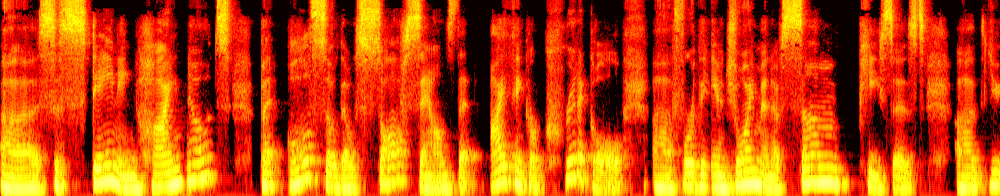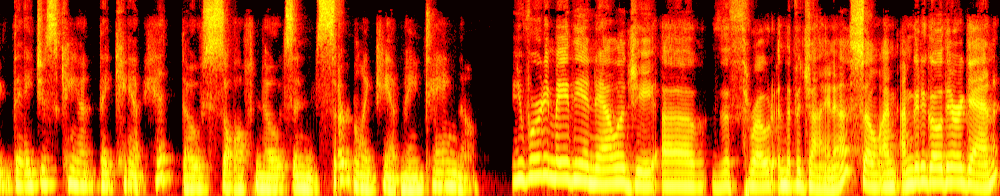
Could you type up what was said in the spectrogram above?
uh, sustaining high notes but also those soft sounds that i think are critical uh, for the enjoyment of some pieces uh, you, they just can't they can't hit those soft notes and certainly can't maintain them. You've already made the analogy of the throat and the vagina. So I'm, I'm going to go there again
